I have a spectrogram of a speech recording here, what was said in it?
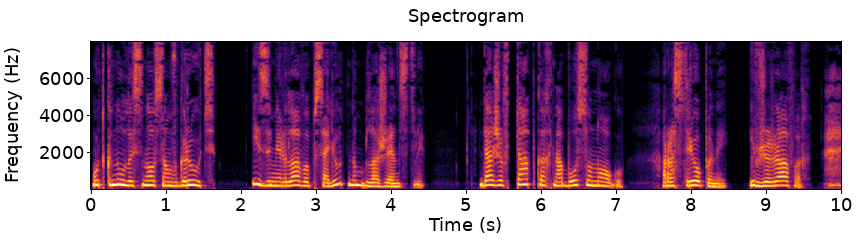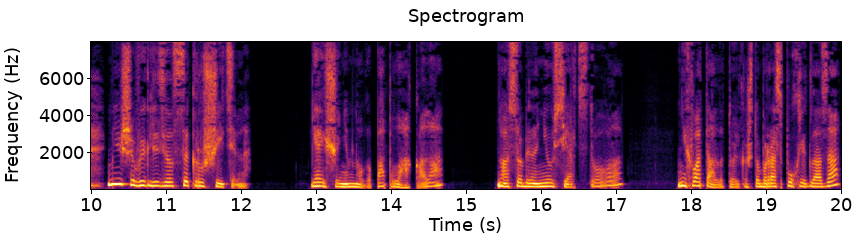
уткнулась носом в грудь и замерла в абсолютном блаженстве. Даже в тапках на босу ногу, растрепанный и в жирафах, Миша выглядел сокрушительно. Я еще немного поплакала, но особенно не усердствовала. Не хватало только, чтобы распухли глаза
